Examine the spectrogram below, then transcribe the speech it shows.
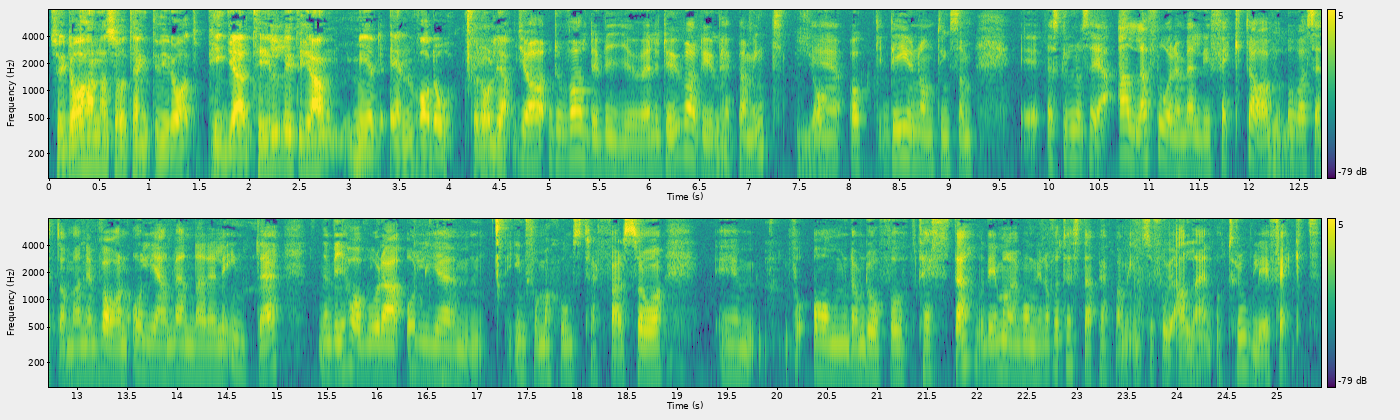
Så idag Hanna så tänkte vi då att pigga till lite grann med en vadå för olja? Ja, då valde vi ju, eller du valde ju pepparmint. Ja. Eh, och det är ju någonting som eh, jag skulle nog säga alla får en väldig effekt av oavsett om man är van oljeanvändare eller inte. När vi har våra oljeinformationsträffar så ehm, får- om de då får testa, och det är många gånger de får testa pepparmint, så får ju alla en otrolig effekt.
